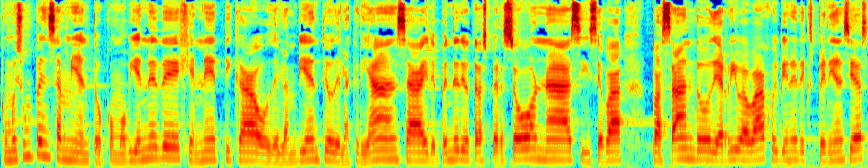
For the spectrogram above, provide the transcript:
como es un pensamiento, como viene de genética o del ambiente o de la crianza y depende de otras personas y se va pasando de arriba abajo y viene de experiencias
